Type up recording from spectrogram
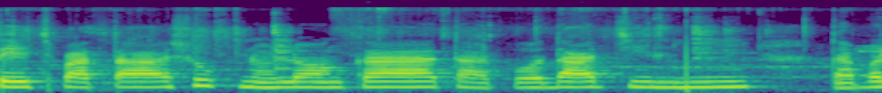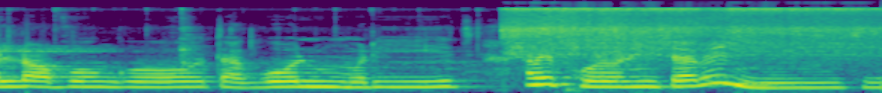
তেজপাতা, শুকনো লঙ্কা, তারপর দারচিনি, তারপর লবঙ্গ, তা গোলমরিচ, আমি ফোড়ন হিসাবে নিয়ে নিয়েছি।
